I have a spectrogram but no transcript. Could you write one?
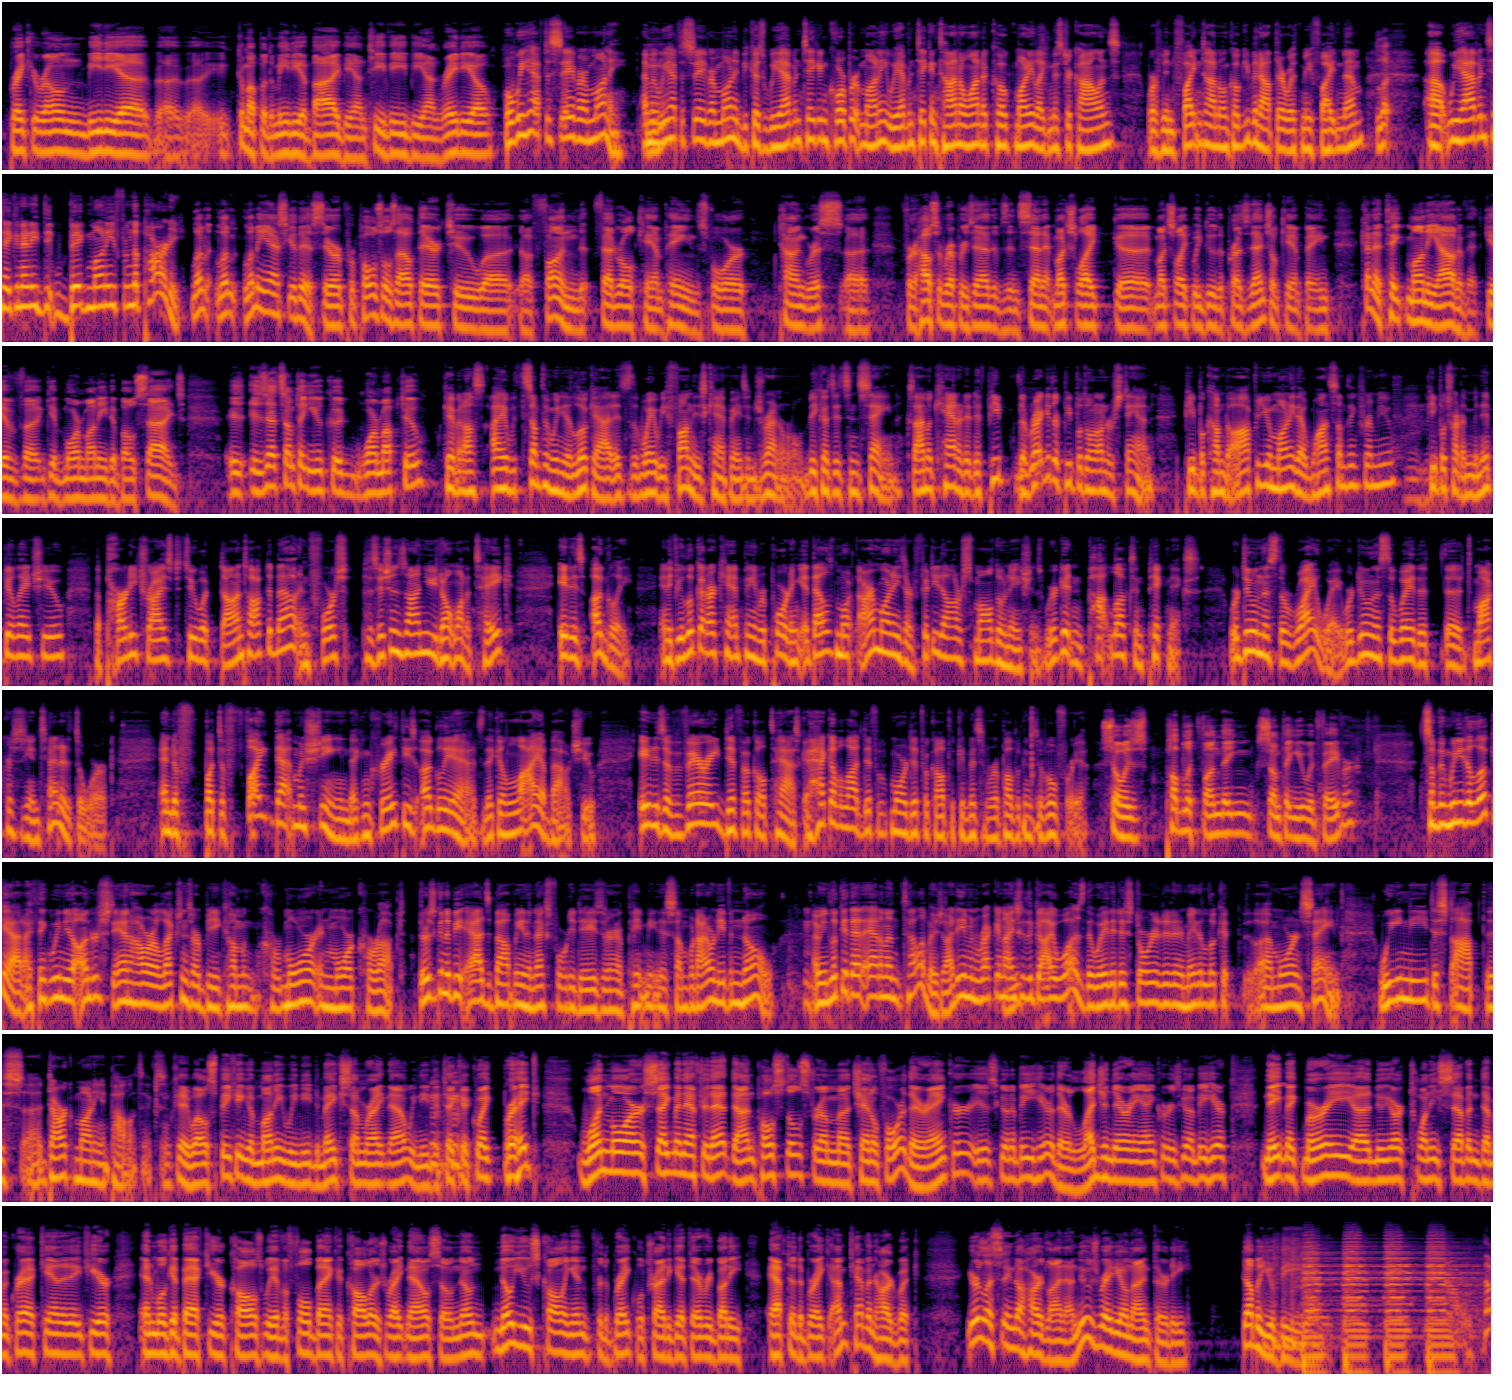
break your own media? Uh, uh, come up with a media buy, be on TV, be on radio. Well, we have to save our money. I mean, Mm-hmm. we have to save our money because we haven't taken corporate money. We haven't taken Tonawanda Coke money like Mr. Collins. We've been fighting Tonawanda Coke. You've been out there with me fighting them. Let- Uh, we haven't taken any d- big money from the party. Let me, let, me, let me ask you this: There are proposals out there to uh, uh, fund federal campaigns for Congress, uh, for House of Representatives and Senate, much like uh, much like we do the presidential campaign. Kind of take money out of it, give uh, give more money to both sides. Is, is that something you could warm up to? Kevin, I'll, I, something we need to look at is the way we fund these campaigns in general because it's insane. Because I'm a candidate. If peop, the regular people don't understand, people come to offer you money that want something from you. People try to manipulate you. The party tries to do what Don talked about and force positions on you you don't want to take. It is ugly. And if you look at our campaign reporting, it, our monies are $50 small donations. We're getting potlucks and picnics. We're doing this the right way. We're doing this the way that the democracy intended it to work. And to, but to fight that machine that can create these ugly ads, they can lie about you, it is a very difficult task. A heck of a lot diff- more difficult than convincing Republicans to vote for you. So, is public funding something you would favor? Something we need to look at. I think we need to understand how our elections are becoming more and more corrupt. There's going to be ads about me in the next 40 days that are going to paint me as someone I don't even know. I mean, look at that ad on the television. I didn't even recognize who the guy was. The way they distorted it and made it look at, uh, more insane. We need to stop this uh, dark money in politics. Okay, well, speaking of money, we need to make some right now. We need to take a quick break. One more segment after that. Don Postles from uh, Channel 4, their anchor, is going to be here. Their legendary anchor is going to be here. Nate McMurray, uh, New York 27 Democratic candidate here. And we'll get back to your calls. We have a full bank of callers right now, so no, no use calling in for the break. We'll try to get to everybody after the break. I'm Kevin Hardwick. You're listening to Hardline on News Radio 930 WB.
